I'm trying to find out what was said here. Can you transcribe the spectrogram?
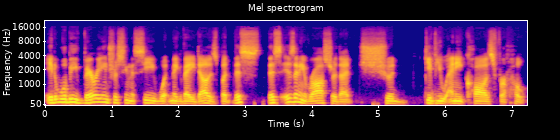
it will be very interesting to see what McVay does. But this this isn't a roster that should give you any cause for hope.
